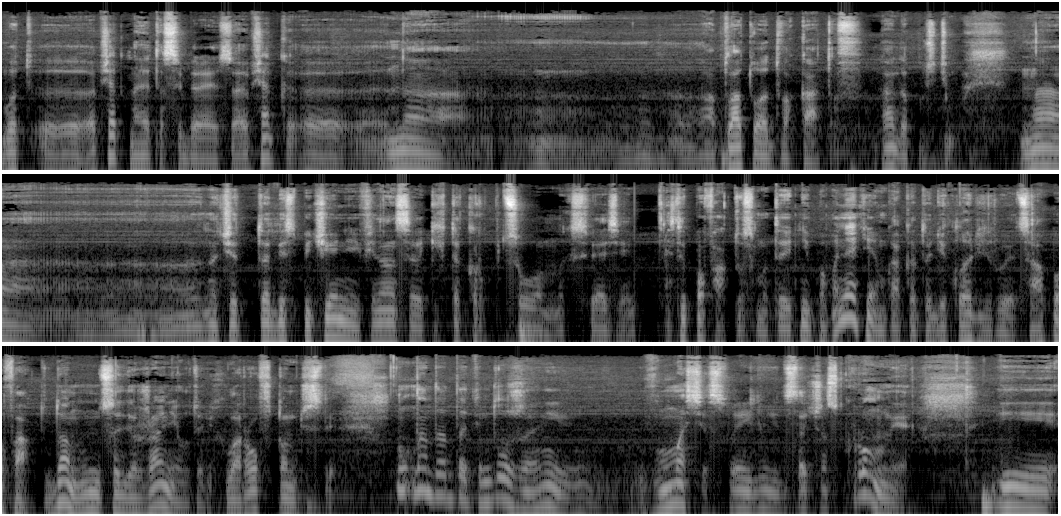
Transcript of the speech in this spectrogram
Вот э, общак на это собирается, общак э, на оплату адвокатов, да, допустим, на значит, обеспечение финансовых каких-то коррупционных связей. Если по факту смотреть, не по понятиям, как это декларируется, а по факту, да, ну, содержание вот этих воров в том числе. Ну, надо отдать им должное, они в массе свои люди достаточно скромные. И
